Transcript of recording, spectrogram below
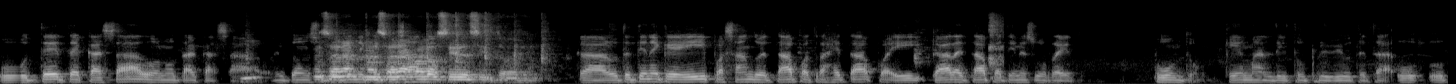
Usted está casado o no está casado. Entonces, usted me ir suena pasando- historia. Claro, usted tiene que ir pasando etapa tras etapa y cada etapa tiene su reto. Punto. Qué maldito preview usted está. u- u-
